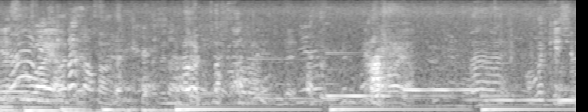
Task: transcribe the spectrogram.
you. Who I am? I'm a kisser.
